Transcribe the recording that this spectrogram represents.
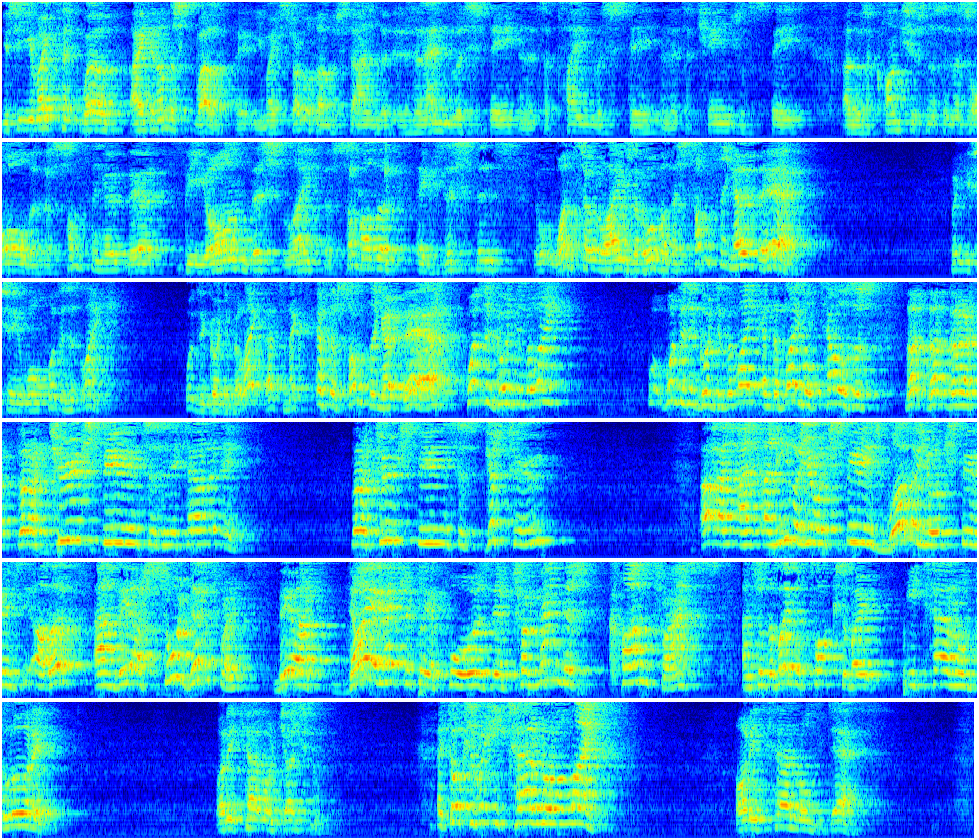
You see, you might think, well, I can understand, well, uh, you might struggle to understand that it is an endless state and it's a timeless state and it's a changeless state and there's a consciousness in us all that there's something out there beyond this life. There's some other existence. Once our lives are over, there's something out there. But you say, well, what is it like? What's it going to be like? That's the next. If there's something out there, what's it going to be like? What is it going to be like? And the Bible tells us that, that there, are, there are two experiences in eternity. There are two experiences, just two. And, and, and, either you'll experience one or you'll experience the other, and they are so different, they are diametrically opposed, they're tremendous contrasts, and so the Bible talks about eternal glory or eternal judgment. It talks about eternal life or eternal death.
